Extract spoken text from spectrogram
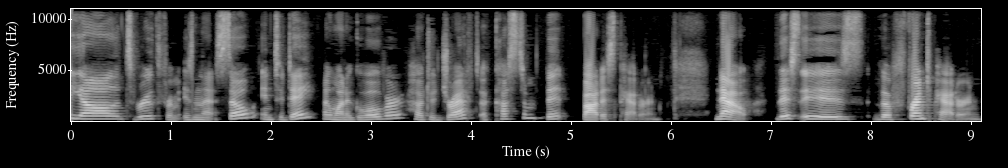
Hey y'all, it's Ruth from Isn't That Sew? And today I want to go over how to draft a custom fit bodice pattern. Now, this is the front pattern.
